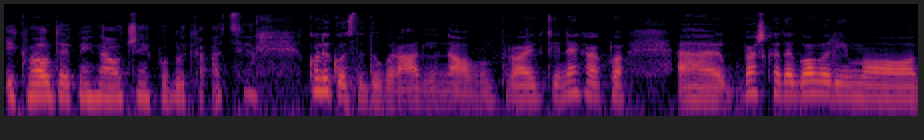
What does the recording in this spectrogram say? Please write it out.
i kvalitetnih naučnih publikacija. Koliko ste dugo radili na ovom projektu i nekako, baš kada govorimo o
